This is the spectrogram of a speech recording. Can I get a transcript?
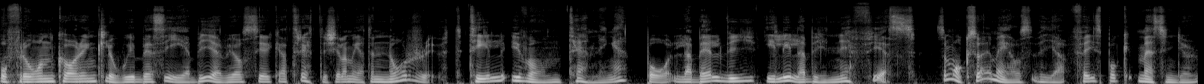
Och från Karin Klo i Béziers beger vi oss cirka 30 kilometer norrut till Yvonne Tenninge på La Belle Vue i lilla byn Nefjes som också är med oss via Facebook Messenger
